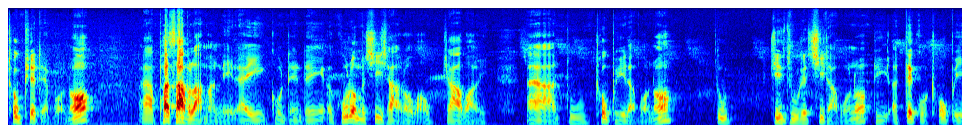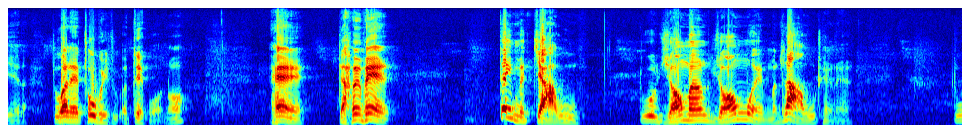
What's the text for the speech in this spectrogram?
ထုတ်ဖြစ်တယ်ပေါ့နော်အာဖတ်စာပလာမှာနေတယ်အဲဒီကိုတင်တိန်အခုတော့မရှိချတော့ပါဘူးကြားပါပြီအာ तू ထုတ်ပေးတာပေါ့နော် तू ကျေစုလည်းရှိတာပေါ့နော်ဒီအစ်စ်ကိုထုတ်ပေးရတာသူကလည်းထုတ်ပေးသူအစ်စ်ပေါ့နော်အဲဒါပေမဲ့တိတ်မကြဘူးသူရောင်းမန်းရောင်းမွယ်မလှဘူးထင်တယ်သူ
